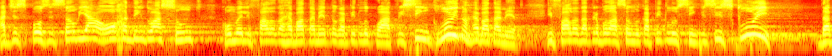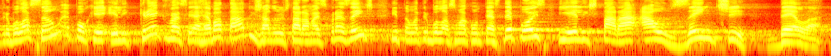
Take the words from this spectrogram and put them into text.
a disposição e a ordem do assunto, como ele fala do arrebatamento no capítulo 4, e se inclui no arrebatamento, e fala da tribulação no capítulo 5, e se exclui da tribulação, é porque ele crê que vai ser arrebatado e já não estará mais presente, então a tribulação acontece depois e ele estará ausente dela.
